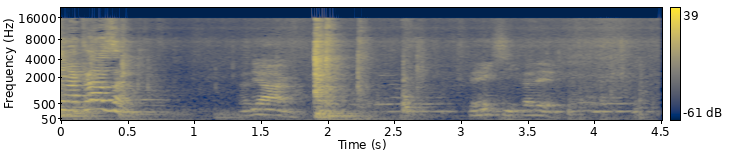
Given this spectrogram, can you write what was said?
aí na casa? Cadê a água? Tem sim, cadê? Cadê?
